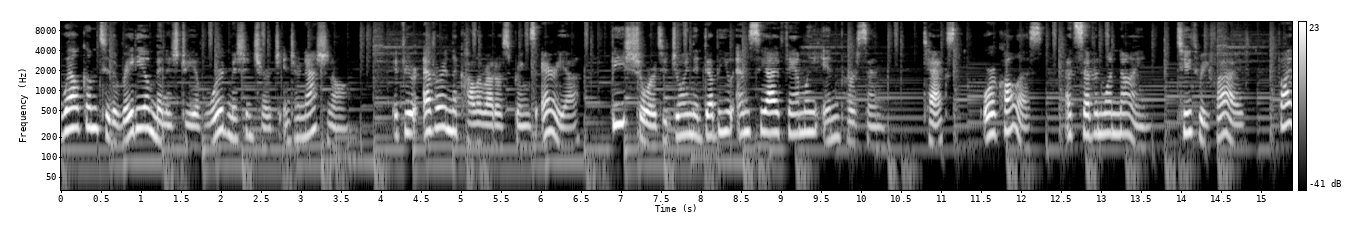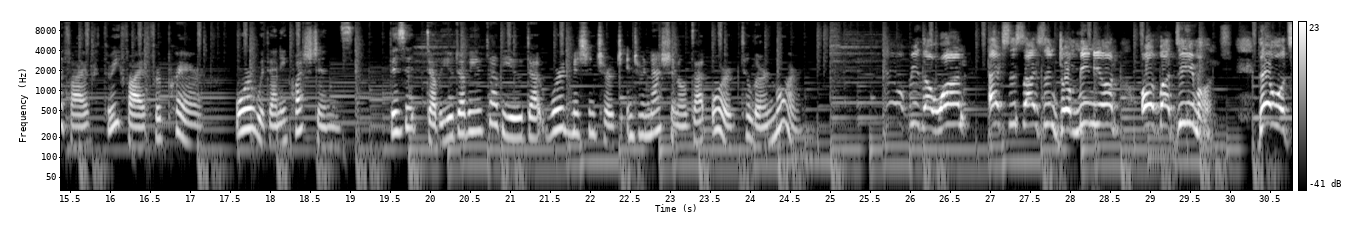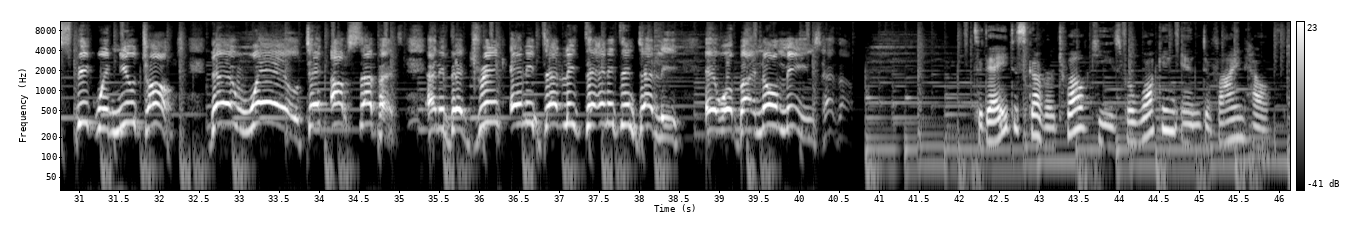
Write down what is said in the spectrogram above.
Welcome to the radio ministry of Word Mission Church International. If you're ever in the Colorado Springs area, be sure to join the WMCI family in person. Text or call us at 719 235 5535 for prayer or with any questions. Visit www.wordmissionchurchinternational.org to learn more. will be the one exercising dominion over demons. They would speak with new tongues. They will take up serpents. And if they drink any deadly anything deadly, it will by no means hurt them. Today, discover 12 keys for walking in divine health.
